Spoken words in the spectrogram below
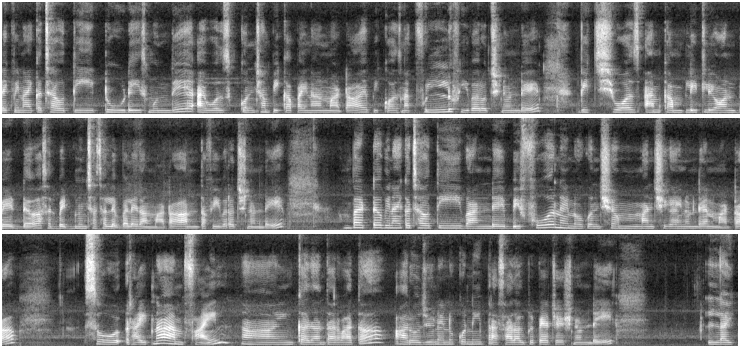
Like Vinayaka Chavithi two days ముందే ఐ వాజ్ కొంచెం పికప్ అయినా అనమాట బికాజ్ నాకు ఫుల్ ఫీవర్ వచ్చినుండే which was I'm completely on bed. అసలు బెడ్ నుంచి అసలు ఇవ్వలేదు అనమాట అంత ఫీవర్ వచ్చినుండే but Vinayaka Chavithi one day before నేను కొంచెం మంచిగా అయిన ఉండే అనమాట సో రైట్ నా ఐఎమ్ ఫైన్. ఇంకా దాని తర్వాత ఆ రోజు నేను కొన్ని ప్రసాదాలు ప్రిపేర్ చేసిన ఉండే. లైక్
